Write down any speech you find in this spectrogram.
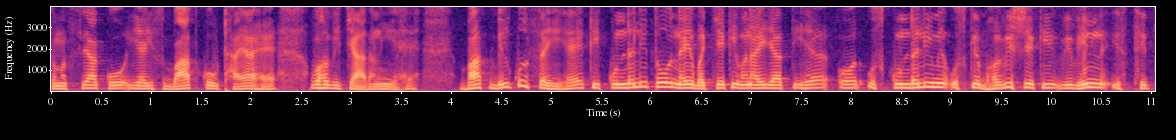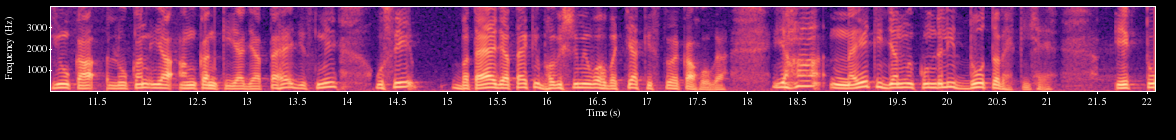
समस्या को या इस बात को उठाया है वह विचारणीय है। बात बिल्कुल सही है कि कुंडली तो नए बच्चे की बनाई जाती है और उस कुंडली में उसके भविष्य की विभिन्न स्थितियों का अवलोकन या अंकन किया जाता है जिसमें उसे बताया जाता है कि भविष्य में वह बच्चा किस तरह का होगा। यहाँ नए की जन्म कुंडली दो तरह की है। एक तो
